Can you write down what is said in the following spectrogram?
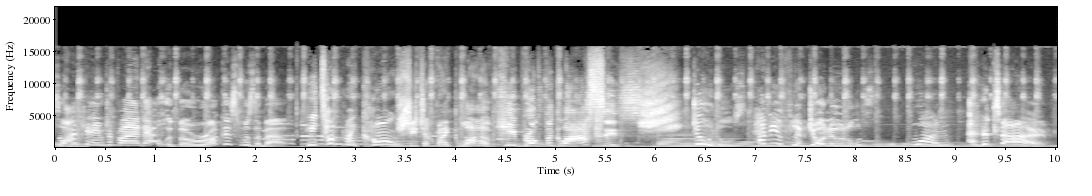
So I came to find out what the ruckus was about. He took my comb. She took my glove. He broke the glasses. Shh, Doodles, have you flipped your noodles? One at a time.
